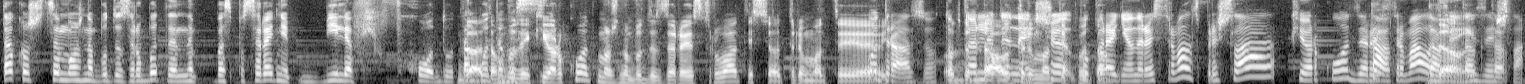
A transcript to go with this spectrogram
також це можна буде зробити не безпосередньо біля вх- входу. Да, там буде вис- QR-код, можна буде зареєструватися, отримати Одразу. Тобто Од- да, людина, отримати якщо квиток. попередньо не реєструвалась, прийшла, QR-код, зареєструвалася так, і так, зайшла.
